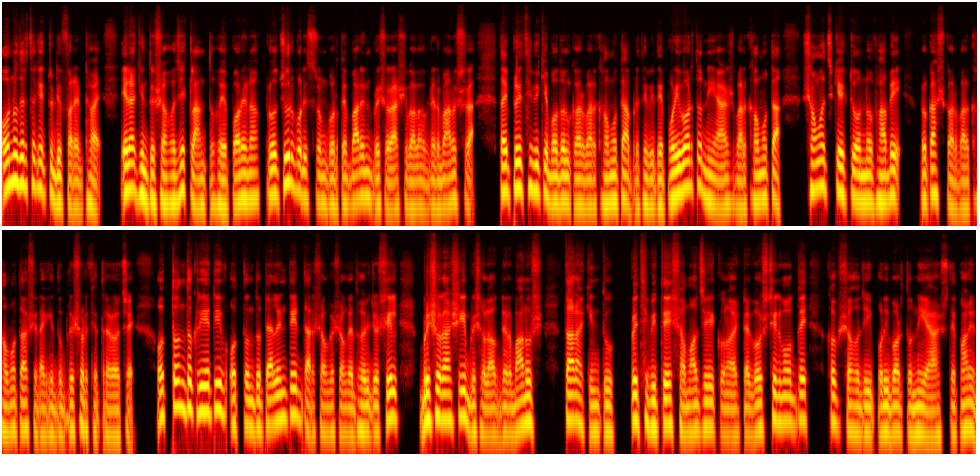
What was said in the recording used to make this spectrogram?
অন্যদের থেকে একটু ডিফারেন্ট হয়। এরা কিন্তু সহজে ক্লান্ত হয়ে পড়ে না, প্রচুর পরিশ্রম করতে পারেন বৃষরাশি বা লগ্নের মানুষরা। তাই পৃথিবীকে বদল করবার ক্ষমতা, পৃথিবীতে পরিবর্তন নিয়ে আসবার ক্ষমতা সমাজকে একটু অন্যভাবে প্রকাশ করবার ক্ষমতা সেটা কিন্তু বৃষর ক্ষেত্রে রয়েছে। অত্যন্ত ক্রিয়েটিভ অত্যন্ত ট্যালেন্টেড তার সঙ্গে সঙ্গে ধৈর্যশীল বৃষরাশি বৃষলগ্নের মানুষ, তারা কিন্তু পৃথিবীতে, সমাজে কোনো একটা গোষ্ঠীর মধ্যে খুব সহজেই পরিবর্তন নিয়ে আসতে পারেন।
